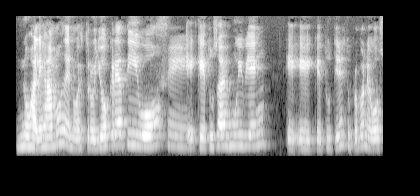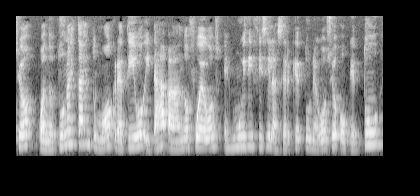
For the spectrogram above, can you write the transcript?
nos alejamos de nuestro yo creativo, Sí. eh, que tú sabes muy bien eh, eh, que tú tienes tu propio negocio, cuando tú no estás en tu modo creativo y estás apagando fuegos, es muy difícil hacer que tu negocio o que tu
